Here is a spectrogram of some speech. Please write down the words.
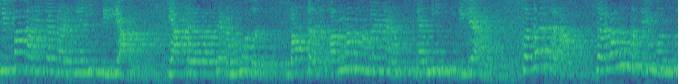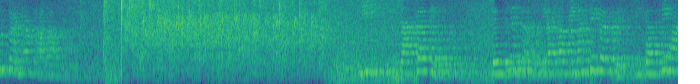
शिल्पा गाडीकर मॅडम यांनी दिली आहे. या ठरावाचे अनुमोदन डॉक्टर अरुणा भांबरे मॅडम यांनी दिले आहे. सदर ठराव सर्वानुमते मंजूर करण्यात आला आहे. मी प्राचार्य बेसरे सर यांना विनंती करते की त्यांनी हा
